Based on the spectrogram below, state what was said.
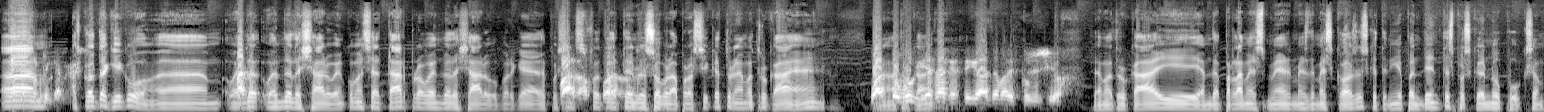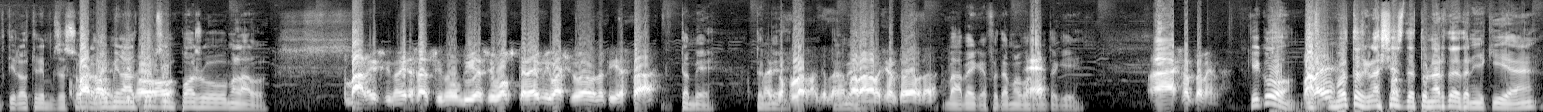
Um, escolta, Quico, um, ho, hem de, ho hem de deixar-ho. Hem començat tard, però ho hem de deixar-ho, perquè després Bueno, se'ns fot bueno. el temps a sobre. Però sí que tornem a trucar, eh? Quan tu vulguis, ja saps que estic a la teva disposició. Tornem a trucar i hem de parlar més, més, més de més coses que tenia pendentes, però que no puc. Se'm tira el temps a sobre, Bueno, vaig mirar si el temps i no- em poso malalt. Vale, si no ja saps, si no un dia, si vols, quedem i baixo a veure't i ja està. També, No hi també. ha problema, que també també. m'agrada baixar-te a veure. Va, bé, que fotem el Eh? barrot aquí. Ah, exactament. Quico, Vale. moltes gràcies de tornar-te a tenir aquí, eh?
